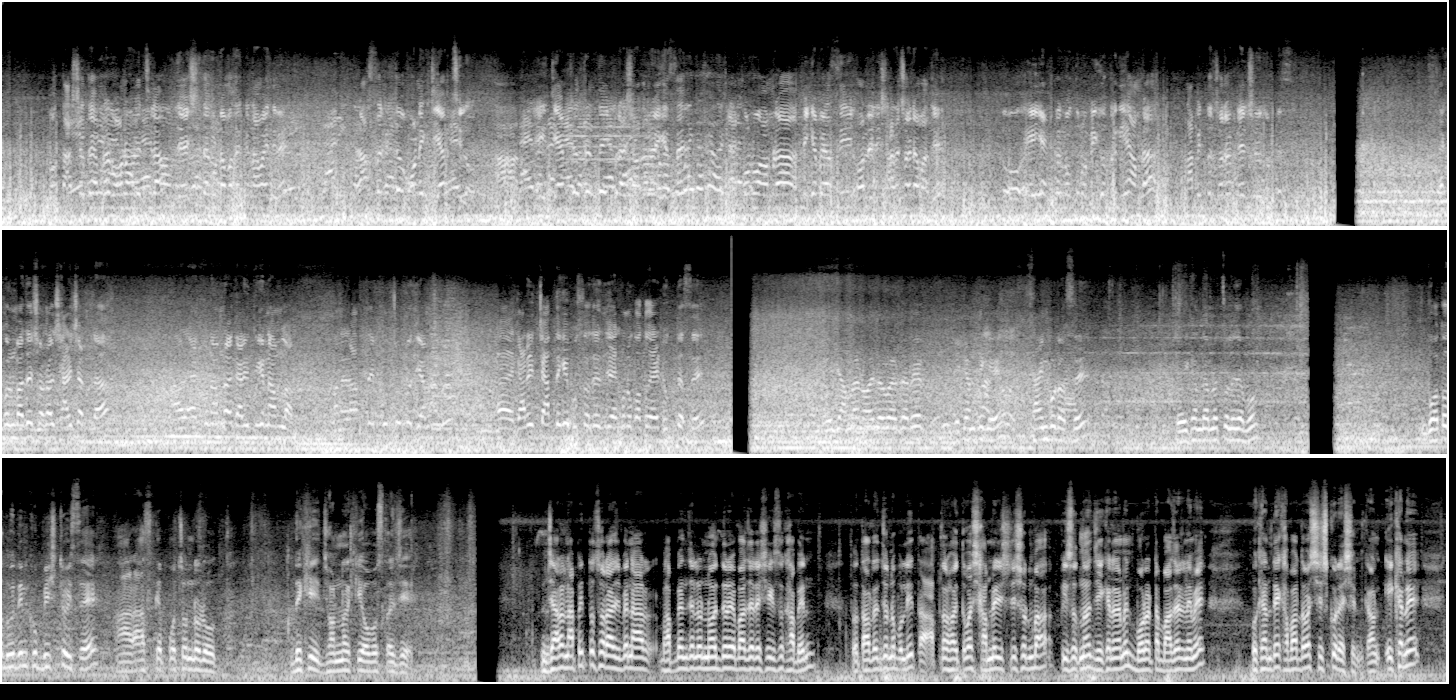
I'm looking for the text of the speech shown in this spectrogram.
তো তার সাথে আমরা রওনা হয়েছিলাম, যে সীতাকুণ্ড আমাদেরকে নামাই দেবে। রাস্তার ভিতরে অনেক জ্যাম ছিল আর এই জ্যাম চলতেই প্রায় সকাল হয়ে গেছে এখনও আমরা পিক আপে আছি অলরেডি সাড়ে ছয়টা বাজে তো এই একটা নতুন অভিজ্ঞতা নিয়ে আমরা নাপিত ছড়া ট্রেন এখন বাজে সকাল সাড়ে সাতটা আর এখন আমরা গাড়ি থেকে নামলাম। মানে রাস্তায় প্রচণ্ড জ্যাম ছিল। আহ, গাড়ির চাপ দেখে বুঝতেছেন যে এখনও কত গাড়ি ঢুকতেছে। এই যে আমরা নয়দা বাজারের এখান থেকে সাইনবোর্ড আছে। তো এখান থেকে আমরা চলে যাব। গত দুই দিন খুব বৃষ্টি হয়েছে আর আজকে প্রচণ্ড রোদ। দেখি ঝর্নার কি অবস্থা যে। যারা নাপিতচর আসবেন আর ভাববেন যে নয়দরে বাজারে এসে কিছু খাবেন, তো তাদের জন্য বলি, তা আপনার হয়তো বা সামনের স্টেশন বা পিছন না, যেখানে নামেন, বড় একটা বাজারে নেমে ওখান থেকে খাবার দাবার শেষ করে আসেন। কারণ এখানে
